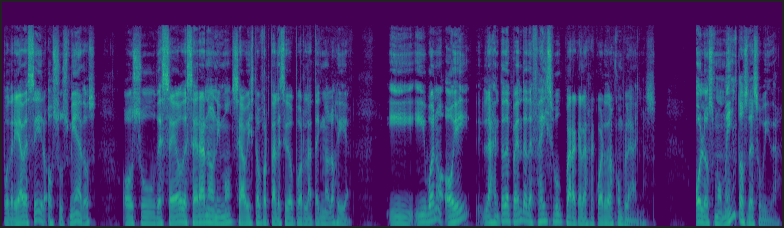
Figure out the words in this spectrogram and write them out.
podría decir, o sus miedos, o su deseo de ser anónimo se ha visto fortalecido por la tecnología. Y, bueno, hoy la gente depende de Facebook para que les recuerde los cumpleaños o los momentos de su vida.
